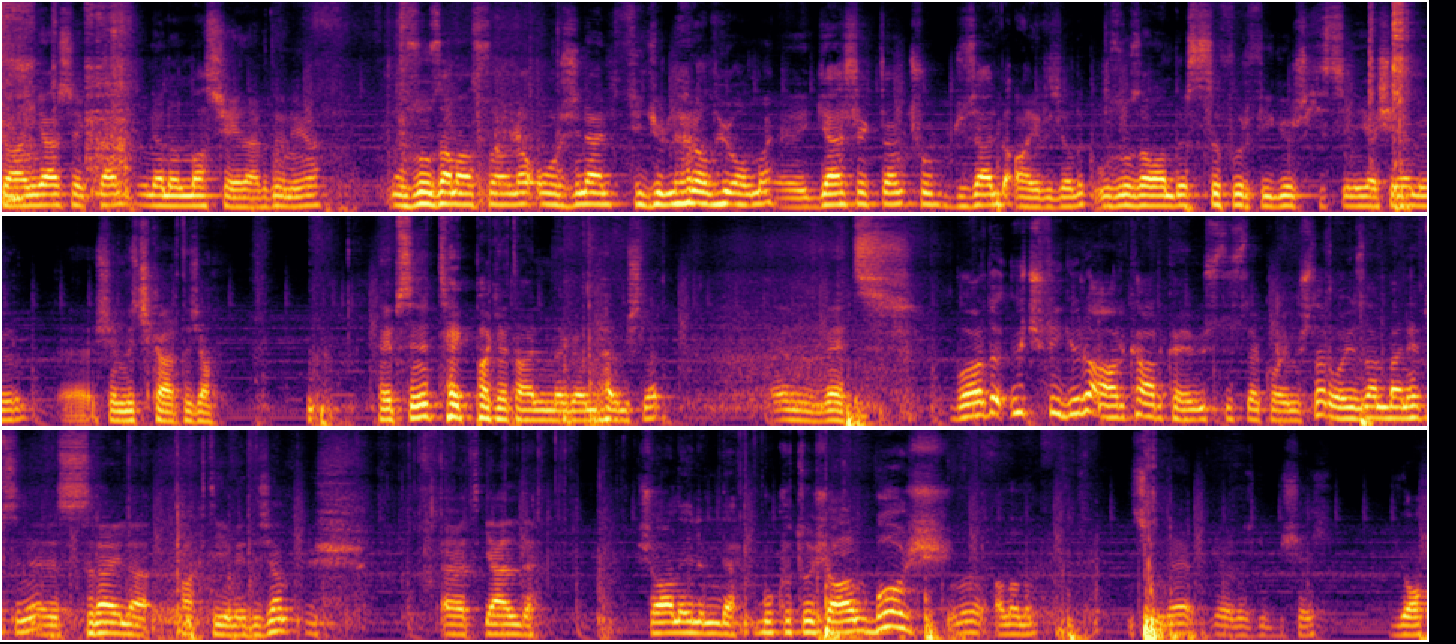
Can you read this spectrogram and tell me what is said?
Şu an gerçekten inanılmaz şeyler dönüyor. Uzun zaman sonra orijinal figürler alıyor olmak e, gerçekten çok güzel bir ayrıcalık. Uzun zamandır sıfır figür hissini yaşayamıyorum. E, şimdi çıkartacağım. Hepsini tek paket halinde göndermişler. Evet. Bu arada 3 figürü arka arkaya üst üste koymuşlar. O yüzden ben hepsini e, sırayla takdim edeceğim. Üf. Evet geldi. Şu an elimde. Bu kutu şu an boş. Bunu alalım. İçinde gördüğünüz gibi bir şey yok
